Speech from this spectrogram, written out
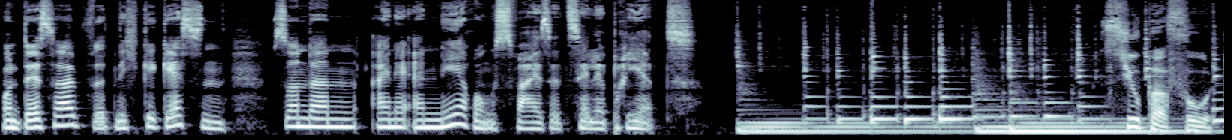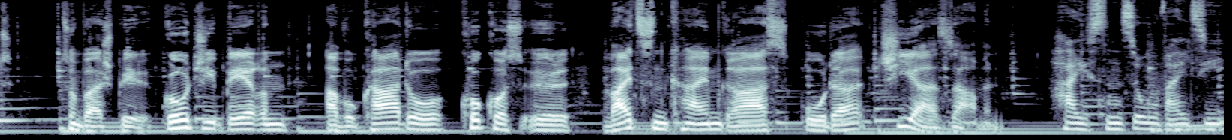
Und deshalb wird nicht gegessen, sondern eine Ernährungsweise zelebriert. Superfood, zum Beispiel Goji-Beeren, Avocado, Kokosöl, Weizenkeimgras oder Chiasamen. Heißen so, weil sie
